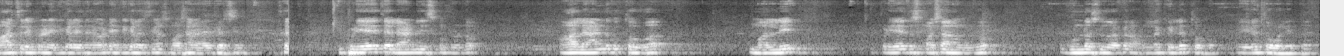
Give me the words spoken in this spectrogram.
మార్చిలో ఇప్పుడు ఎన్నికలు అవుతాయి కాబట్టి ఎన్నికలు వచ్చినా శ్మశానం యాదకి వచ్చింది. ఇప్పుడు ఏదైతే ల్యాండ్ తీసుకుంటుండో ఆ ల్యాండ్కు తవ్వ మళ్ళీ ఇప్పుడు ఏదైతే శ్మశానం ఉందో గుండె సుధాకర్ అందులోకి వెళ్ళే తోవ వేరే తోవలేదు. దాన్ని.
